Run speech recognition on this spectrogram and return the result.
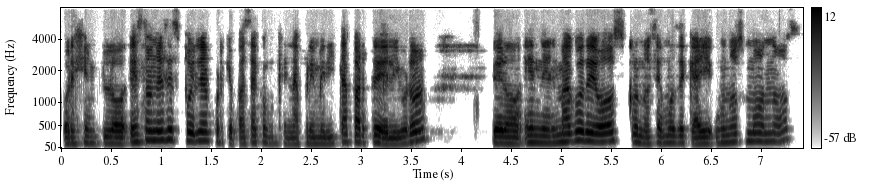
Por ejemplo, esto no es spoiler porque pasa como que en la primerita parte del libro, pero en El Mago de Oz conocemos de que hay unos monos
